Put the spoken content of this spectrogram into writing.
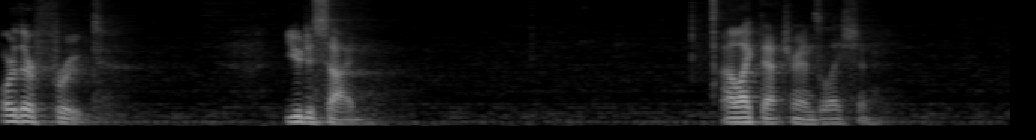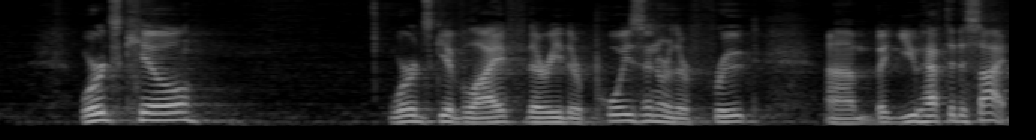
or they're fruit. You decide. I like that translation. Words kill, words give life. They're either poison or they're fruit, um, but you have to decide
